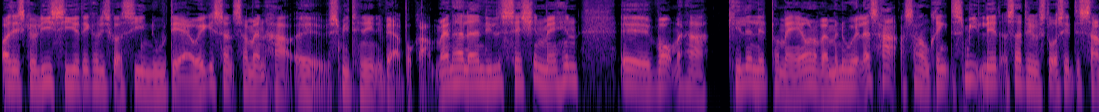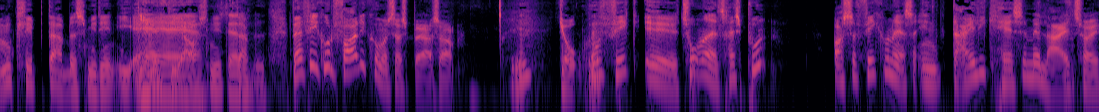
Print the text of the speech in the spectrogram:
Og det skal jo lige sige, og det kan jeg lige så godt sige nu, det er jo ikke sådan, at man har øh, smidt hende ind i hver program. Man har lavet en lille session med hende, øh, hvor man har kildet lidt på maven, og hvad man nu ellers har, og så har hun grint og smilt lidt, og så er det jo stort set det samme klip, der er blevet smidt ind i alle Ja, ja, de ja, afsnit, det er der er blevet. Hvad fik hun for det, kunne man så spørge sig om? Ja. Jo, hun fik øh, 250 pund, og så fik hun altså en dejlig kasse med legetøj.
